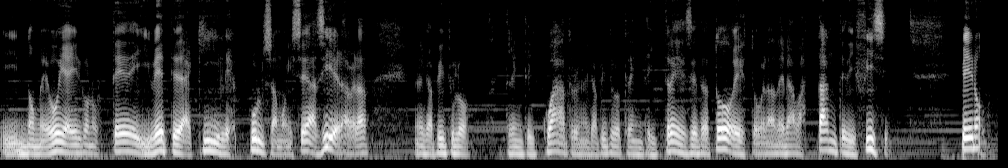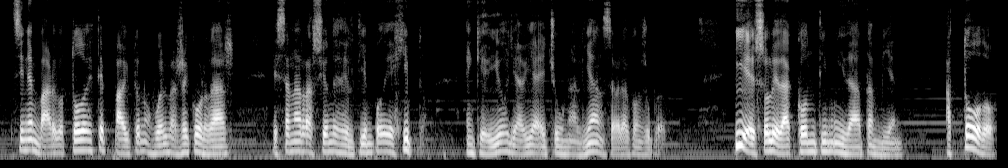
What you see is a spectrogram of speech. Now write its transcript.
y no me voy a ir con ustedes y vete de aquí y le expulsa a Moisés, así era, ¿verdad? En el capítulo 34, en el capítulo 33, etc. Todo esto ¿verdad? era bastante difícil. Pero, sin embargo, todo este pacto nos vuelve a recordar esa narración desde el tiempo de Egipto, en que Dios ya había hecho una alianza ¿verdad? con su pueblo. Y eso le da continuidad también a todo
